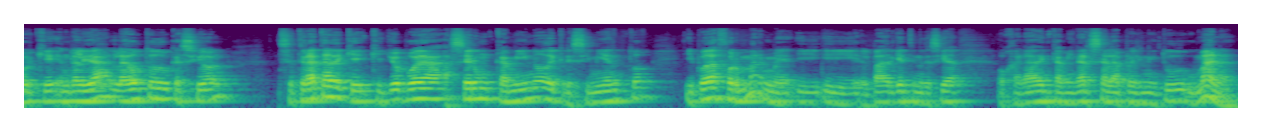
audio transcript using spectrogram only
porque en realidad la autoeducación se trata de que, yo pueda hacer un camino de crecimiento y pueda formarme. Y, el padre Getty nos decía, ojalá de encaminarse a la plenitud humana.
